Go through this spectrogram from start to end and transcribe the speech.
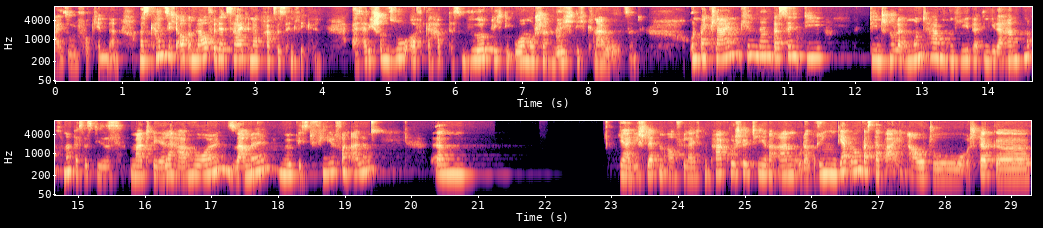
bei Sulfurkindern. Und das kann sich auch im Laufe der Zeit in der Praxis entwickeln. Das habe ich schon so oft gehabt, dass wirklich die Ohrmuscheln richtig knallrot sind. Und bei kleinen Kindern, das sind die, die einen Schnuller im Mund haben und jeder, in jeder Hand noch. Ne? Das ist dieses materielle haben wollen, sammeln, möglichst viel von allem. Ähm, ja, die schleppen auch vielleicht ein paar Kuscheltiere an oder bringen, die haben irgendwas dabei, ein Auto, Stöcke,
